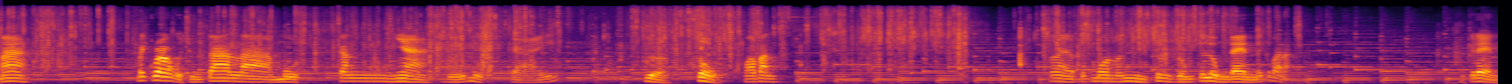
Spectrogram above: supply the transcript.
ma background của chúng ta là một căn nhà với một cái cửa sổ hoa văn. Con này là Pokemon nó nhìn trông giống cái lồng đèn đấy các bạn ạ. Một cái đèn.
